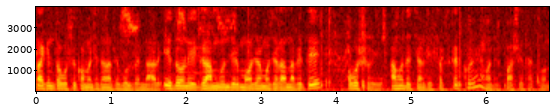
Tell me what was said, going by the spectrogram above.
তা কিন্তু অবশ্যই কমেন্টে জানাতে বলবেন না। আর এ ধরনের গ্রামগঞ্জের মজার মজার রান্না পেতে অবশ্যই আমাদের চ্যানেলটি সাবস্ক্রাইব করে আমাদের পাশে থাকুন।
